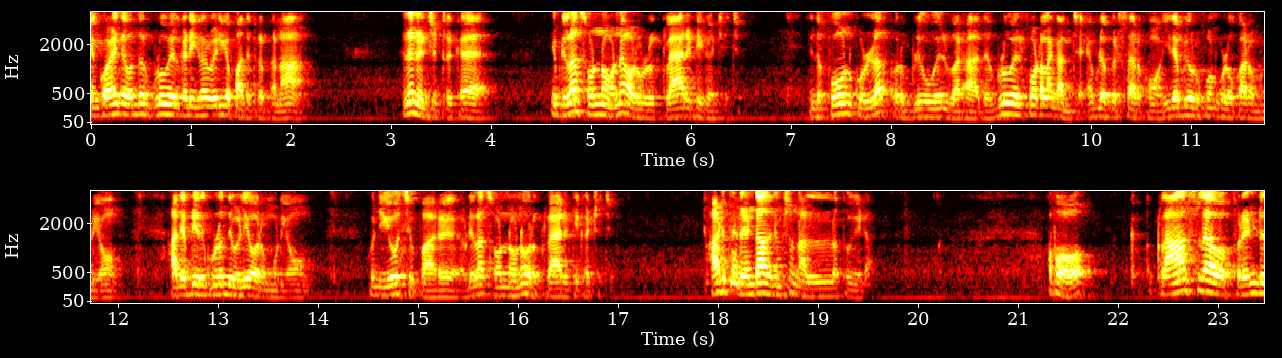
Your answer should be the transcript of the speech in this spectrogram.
என் குழந்தை வந்து ஒரு ப்ளூ வேல் கிடைக்கிற வேடிக்கை பார்த்துட்டு இருப்பேனா? என்ன நினச்சிட்ருக்க இப்படிலாம் சொன்ன உடனே அவளுக்கு ஒரு கிளாரிட்டி கிடச்சிச்சு. இந்த ஃபோனுக்குள்ளே ஒரு ப்ளூ வேல் வராது. ப்ளூ வேல் ஃபோட்டோலாம் காமிச்சேன். எவ்வளோ பெருசாக இருக்கும்? இது எப்படி ஒரு ஃபோனுக்குள்ளே உட்கார முடியும்? அது எப்படி இதுக்குள்ளேருந்து வெளியே வர முடியும்? கொஞ்சம் யோசிச்சுப்பார். அப்படிலாம் சொன்னோன்னே ஒரு கிளாரிட்டி கிடச்சிச்சு. அடுத்த ரெண்டாவது நிமிஷம் நல்லா தூங்கிட்டான் அப்போது கிளாஸில் அவள் ஃப்ரெண்டு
